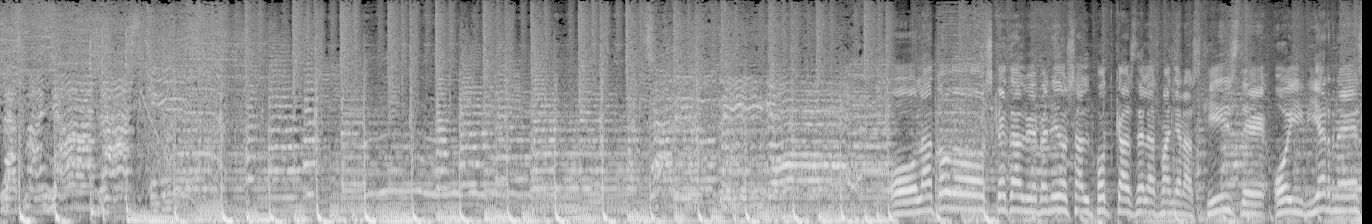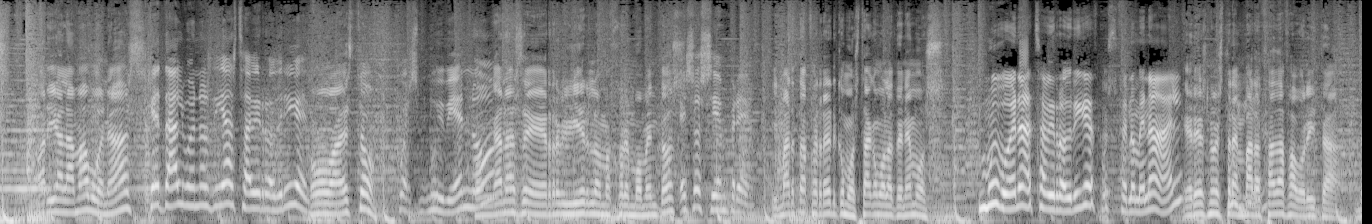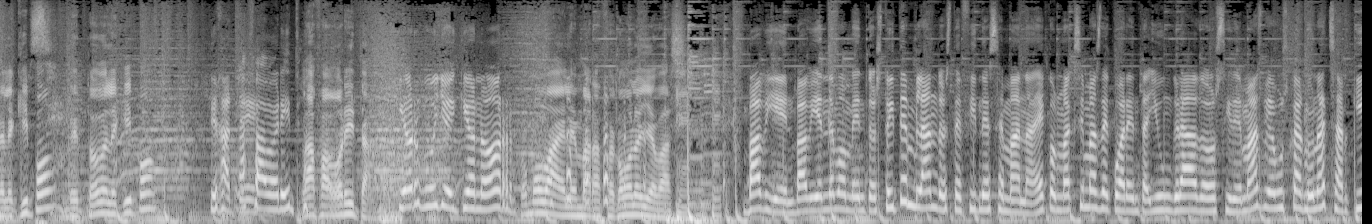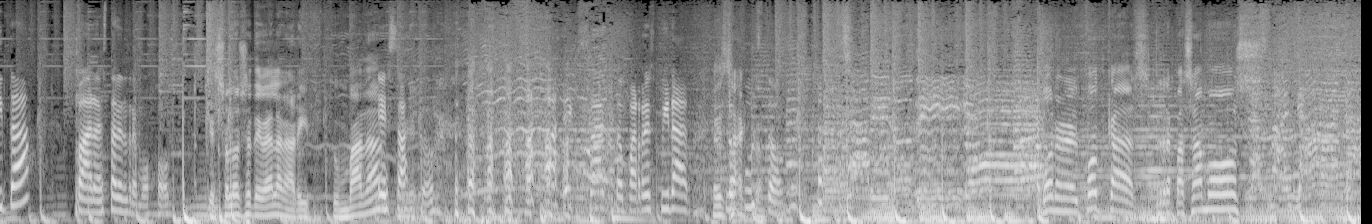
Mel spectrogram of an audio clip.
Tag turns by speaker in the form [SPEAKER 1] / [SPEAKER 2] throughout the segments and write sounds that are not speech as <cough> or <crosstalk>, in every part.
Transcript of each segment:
[SPEAKER 1] Las mañanas Kiss.
[SPEAKER 2] Hola a todos, ¿qué tal? Bienvenidos al podcast de las Mañanas Kiss de hoy viernes. María Lama, buenas.
[SPEAKER 3] ¿Qué tal? Buenos días, Xavi Rodríguez.
[SPEAKER 2] ¿Cómo va esto?
[SPEAKER 3] Pues muy bien,
[SPEAKER 2] ¿Con
[SPEAKER 3] ¿no?
[SPEAKER 2] ganas de revivir los mejores momentos?
[SPEAKER 3] Eso siempre.
[SPEAKER 2] ¿Y Marta Ferrer cómo está? ¿Cómo la tenemos?
[SPEAKER 4] Muy buena, Xavi Rodríguez, pues fenomenal.
[SPEAKER 2] Eres nuestra embarazada favorita del equipo, de todo el equipo,
[SPEAKER 4] Fíjate,
[SPEAKER 3] La favorita.
[SPEAKER 2] la favorita.
[SPEAKER 4] qué orgullo y qué honor.
[SPEAKER 2] ¿Cómo va el embarazo? ¿Cómo lo llevas?
[SPEAKER 4] Va bien, va bien de momento. Estoy temblando este fin de semana, ¿eh? con máximas de 41 grados y demás. Voy a buscarme una charquita para estar en remojo.
[SPEAKER 2] Que solo se te vea la nariz tumbada.
[SPEAKER 4] Exacto. <laughs> Exacto, para respirar.
[SPEAKER 2] Exacto.
[SPEAKER 4] Lo justo.
[SPEAKER 2] Bueno, en el podcast repasamos
[SPEAKER 1] Las mañanas Kiss.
